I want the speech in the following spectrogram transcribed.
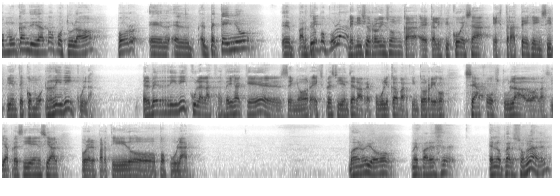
como un candidato postulado por el, pequeño eh, Partido Popular. Benicio Robinson calificó esa estrategia incipiente como ridícula. Él ve ridícula la estrategia que el señor expresidente de la República, Martín Torrijos, se ha postulado a la silla presidencial por el Partido Popular. Bueno, yo me parece, en lo personal,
